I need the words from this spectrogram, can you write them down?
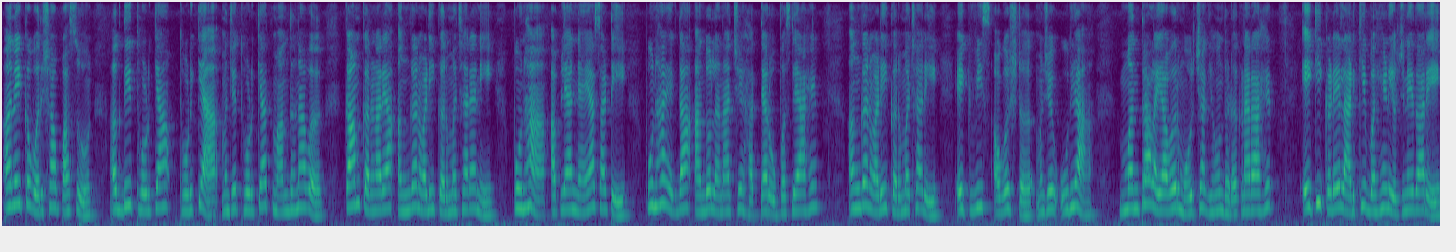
अनेक वर्षापासून अगदी थोडक्या थोडक्या म्हणजे थोडक्यात मानधनावर काम करणाऱ्या अंगणवाडी कर्मचाऱ्यांनी पुन्हा आपल्या न्यायासाठी पुन्हा एकदा आंदोलनाचे हत्यार उपसले आहे. अंगणवाडी कर्मचारी एकवीस ऑगस्ट म्हणजे उद्या मंत्रालयावर मोर्चा घेऊन धडकणार आहेत. एकीकडे लाडकी बहीण योजनेद्वारे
